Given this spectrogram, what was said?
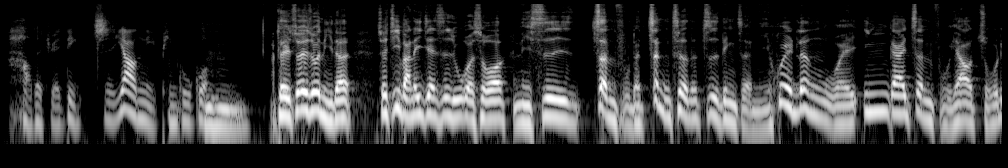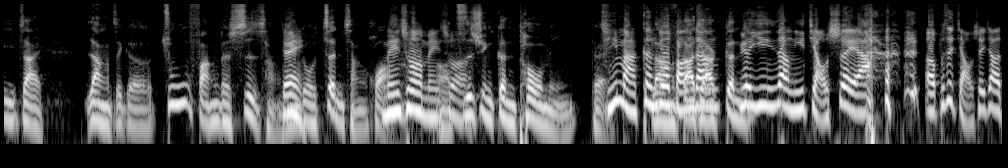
好的决定，只要你评估过。嗯对，所以说你的，所以纪凡的意见是，如果说你是政府的政策的制定者，你会认为应该政府要着力在让这个租房的市场能够正常化，没错没错，资讯更透明，对，起码更多房东更愿意让你缴税啊，呃，不是缴税叫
